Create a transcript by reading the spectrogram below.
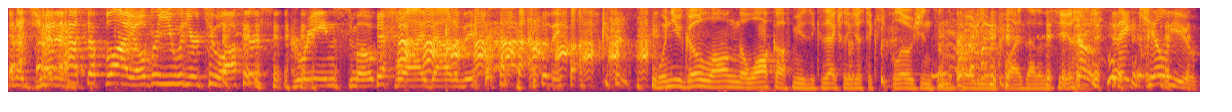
and a jet has to fly over you with your two Oscars. Green smoke flies out of the out of the Oscars. When you go long, the walk off music is actually just explosions and the podium flies out of the ceiling. they kill you.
